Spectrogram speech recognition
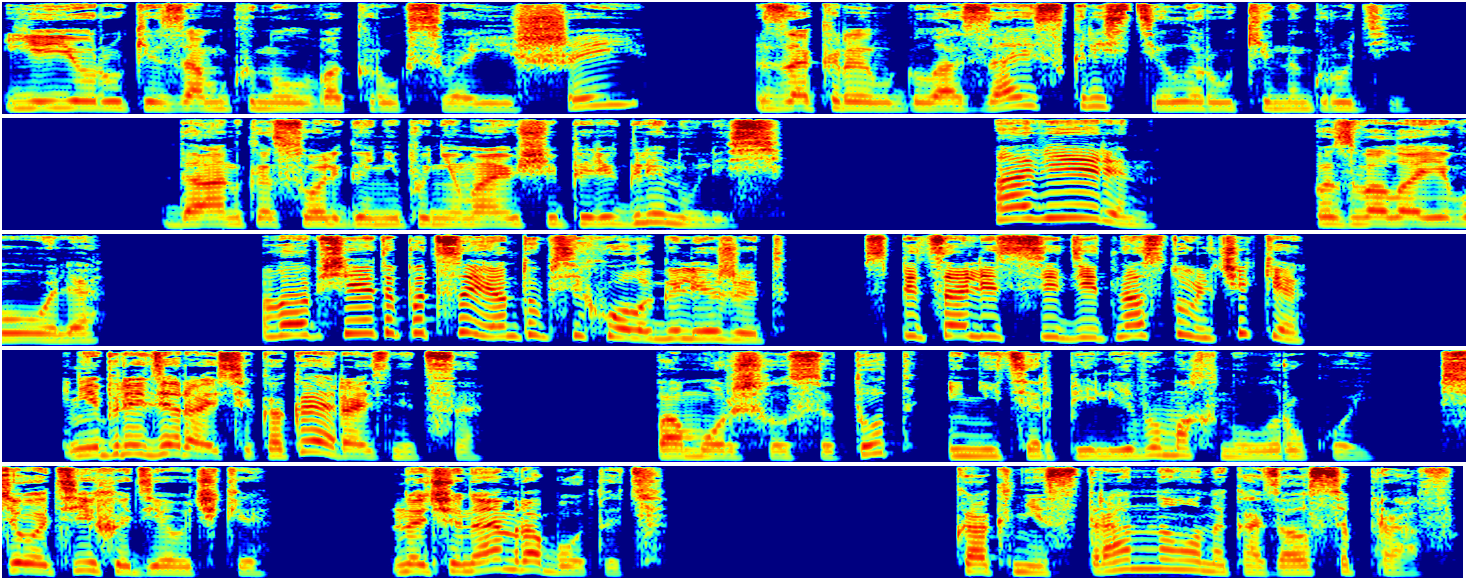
Ее руки замкнул вокруг своей шеи, закрыл глаза и скрестил руки на груди. Данка с Ольгой непонимающе переглянулись. «Аверин!» — позвала его Оля. «Вообще это пациент у психолога лежит. Специалист сидит на стульчике». «Не придирайся, какая разница?» Поморщился тот и нетерпеливо махнул рукой. «Все, тихо, девочки. Начинаем работать». Как ни странно, он оказался прав.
